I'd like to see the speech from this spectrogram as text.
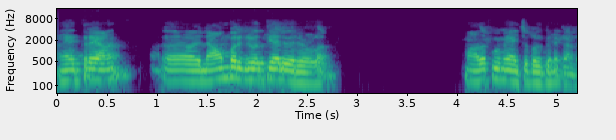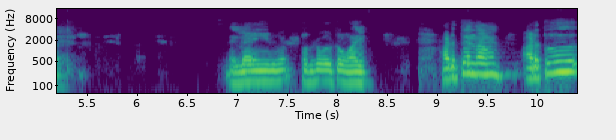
അങ്ങനെ ഇത്രയാണ് നവംബർ ഇരുപത്തിനാല് വരെയുള്ള മാതൃഭൂമി അയച്ച പതിപ്പിനെ കണ്ടത് എല്ലാ പതുക്കെ പതുക്കെ വായിക്കും. അടുത്ത എന്താണ് അടുത്തത്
